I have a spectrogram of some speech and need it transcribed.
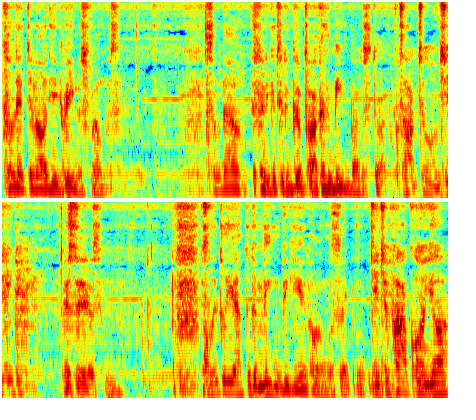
collected all the agreements from us. So now it's going to get to the good part because the meeting about to start. Talk to him, Jake. It says, quickly after the meeting began, hold on one second. Get your popcorn, y'all.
